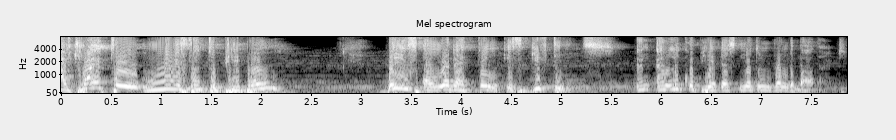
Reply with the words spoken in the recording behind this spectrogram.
I've tried to minister to people based on what I think is giftings. And, and look up here, there's nothing wrong about that.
